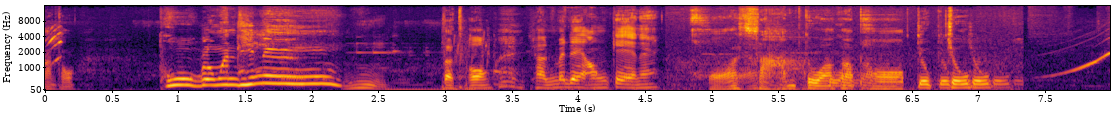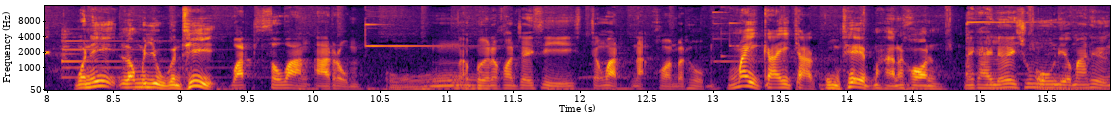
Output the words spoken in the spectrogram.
มาทองถูกรางวัลที่หนึ่งอืมตะทองฉันไม่ได้เอาของแกนะ ขอสามตัวก็พอ จุ๊บจุ๊บวันนี้เรามาอยู่กันที่วัดสว่างอารมณ์อำเภอนครชัยศรีจังหวัดนครปฐมไม่ไกลจากกรุงเทพมหานคร ไม่ไกลเลยชั่วโมงเดียวมาถึง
